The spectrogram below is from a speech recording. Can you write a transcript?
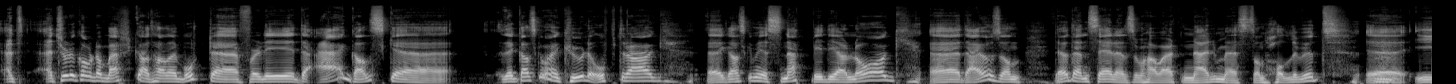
jeg, tror du kommer til å merke at han er borte, fordi det er ganske Det er ganske mange kule oppdrag. Eh, ganske mye snappy dialog. Eh, det er jo sånn Det er jo den serien som har vært nærmest sånn Hollywood eh, mm. i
